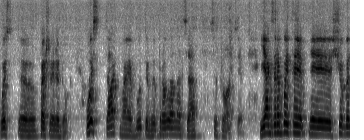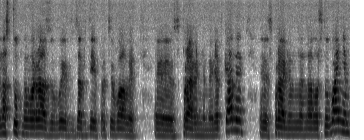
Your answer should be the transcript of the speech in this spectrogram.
Ось е, перший рядок. Ось так має бути виправлена ця ситуація. Як зробити, е, щоб наступного разу ви завжди працювали е, з правильними рядками? е, з правильним налаштуванням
